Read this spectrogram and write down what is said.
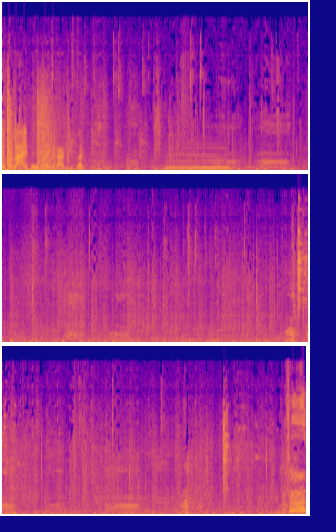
จะมาไล่บูนอะไรเวลานี้เพื่อน ยูไปชัน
